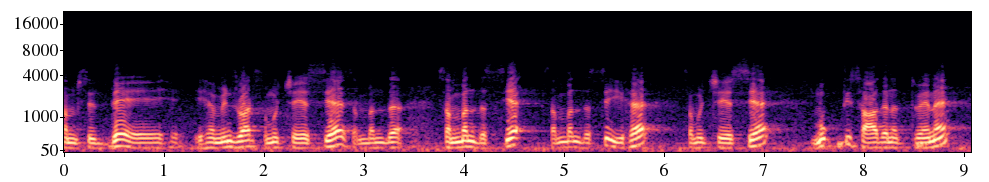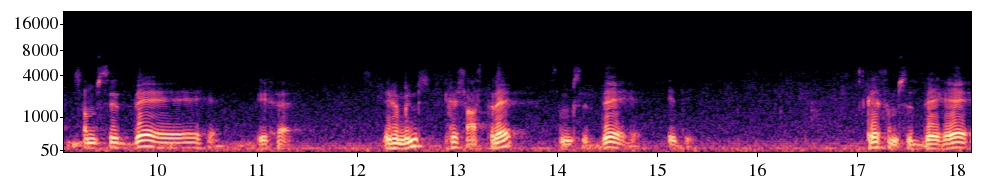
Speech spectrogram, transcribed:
samsiddhehe. Iha means what? Samuchayasya, sambandha, sambandhasya, sambandhasya iha samuchayasya mukti sadhanatvena samsiddhehe. Iha. Iha means iha shastre samsiddhehe iti. Samsiddhehe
